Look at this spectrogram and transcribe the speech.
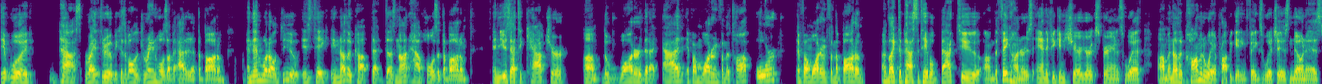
it would pass right through because of all the drain holes I've added at the bottom. And then what I'll do is take another cup that does not have holes at the bottom and use that to capture um, the water that I add if I'm watering from the top or if I'm watering from the bottom. I'd like to pass the table back to um, the fig hunters, and if you can share your experience with um, another common way of propagating figs, which is known as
